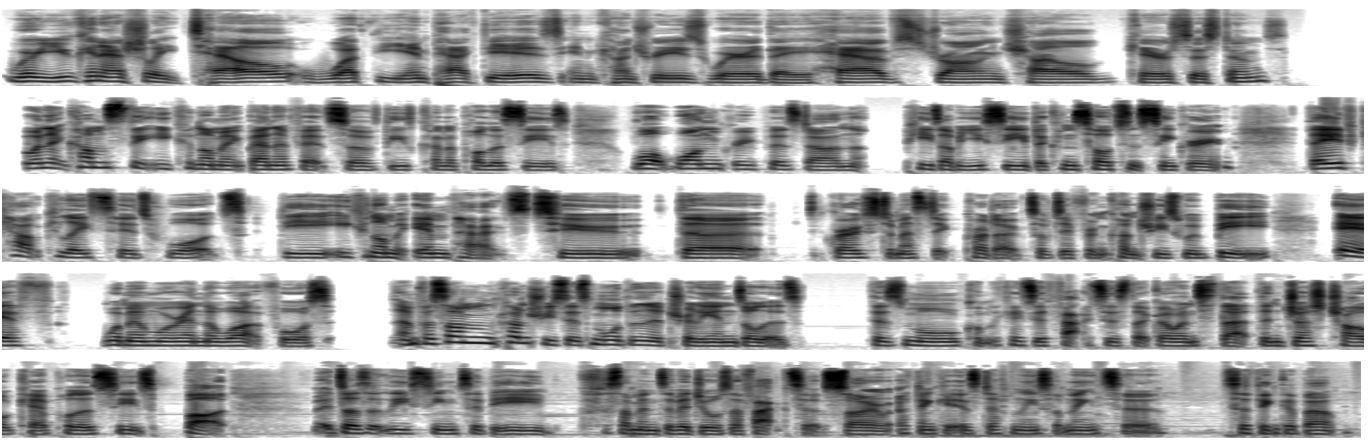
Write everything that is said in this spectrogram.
where you can actually tell what the impact is in countries where they have strong childcare systems? When it comes to the economic benefits of these kind of policies, what one group has done, PwC, the consultancy group, they've calculated what the economic impact to the gross domestic product of different countries would be if women were in the workforce. And for some countries, it's more than a trillion dollars. There's more complicated factors that go into that than just childcare policies, but it does at least seem to be, for some individuals, a factor. So I think it is definitely something to, to think about.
